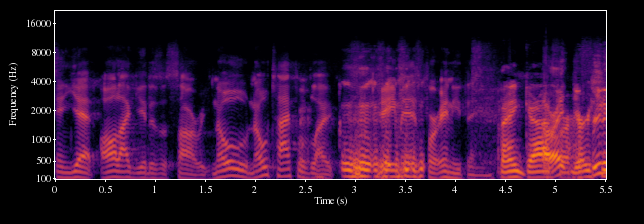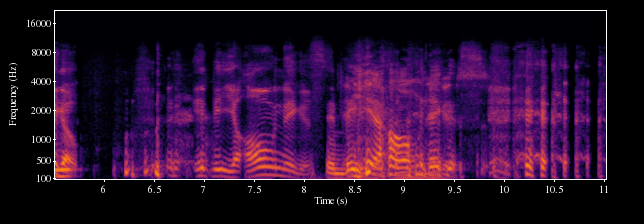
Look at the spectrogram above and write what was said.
and yet all I get is a sorry. No, no type of like payment for anything. Thank God. All right, you're Hershey. free to go. it be your own niggas. It be, it be your, your, own, own niggas. niggas.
